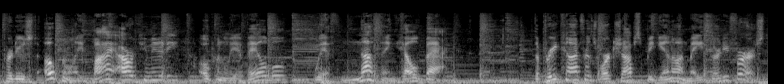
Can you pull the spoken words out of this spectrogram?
produced openly by our community, openly available, with nothing held back. The pre-conference workshops begin on May 31st,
